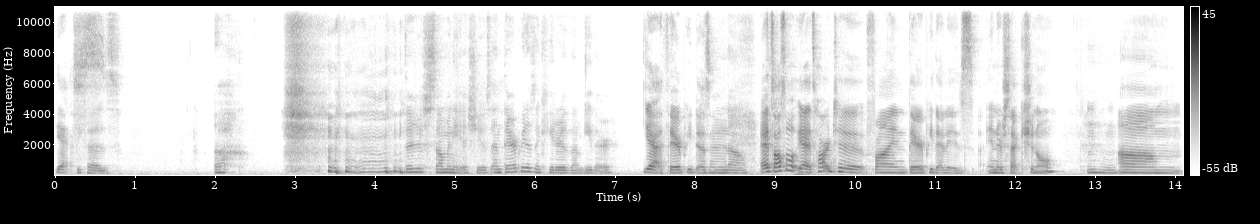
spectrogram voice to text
Yes. because ugh, There's just so many issues, and therapy doesn't cater to them either. Yeah, therapy doesn't. No. It's also yeah, it's hard to find therapy that is intersectional. Mm-hmm. Um,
